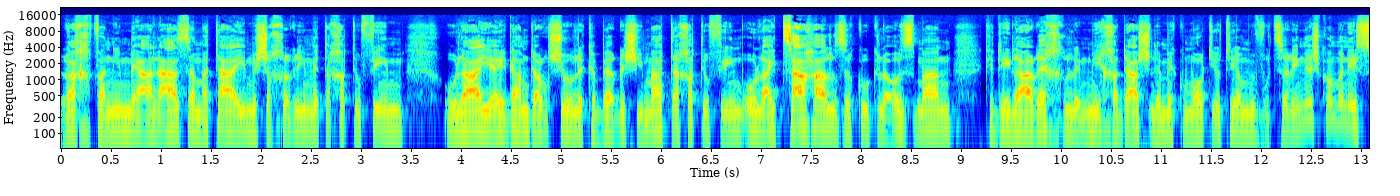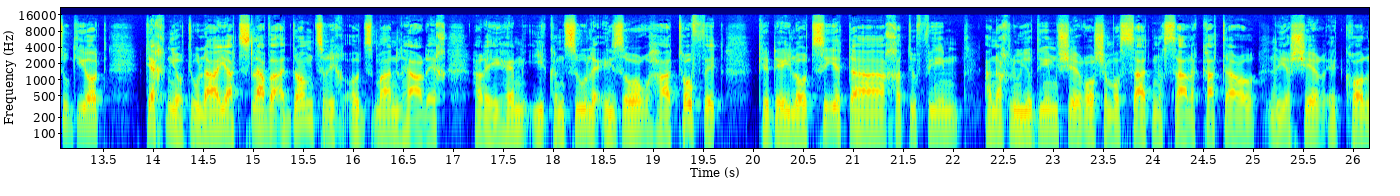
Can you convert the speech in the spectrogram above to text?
ורחפנים מעל עזה, מתי משחררים את החטופים, אולי גם דרשו לקבל רשימת החטופים, אולי צה"ל זקוק לעוד זמן כדי להיערך מחדש למקומות יותר מבוצרים, יש כל מיני סוגיות טכניות, אולי הצלב האדום צריך עוד זמן להיערך, הרי הם ייכנסו לאזור התופת כדי להוציא את החטופים. אנחנו יודעים שראש המוסד נסע לקטאר ליישר את כל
